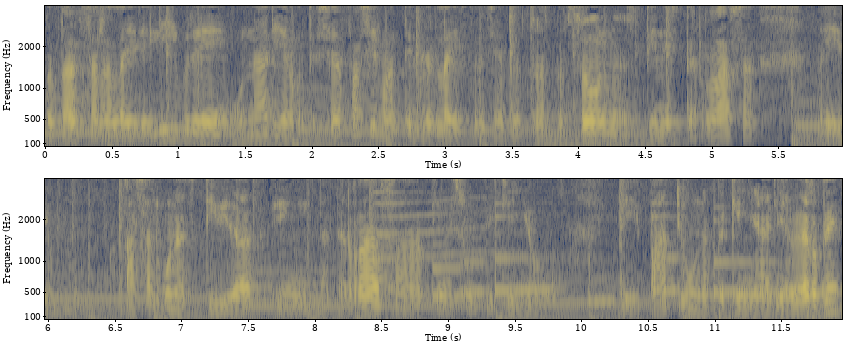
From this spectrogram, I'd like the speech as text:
¿verdad? Sal al aire libre, un área donde sea fácil mantener la distancia entre otras personas, tienes terraza, eh, haz alguna actividad en la terraza, tienes un pequeño eh, patio, una pequeña área verde,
